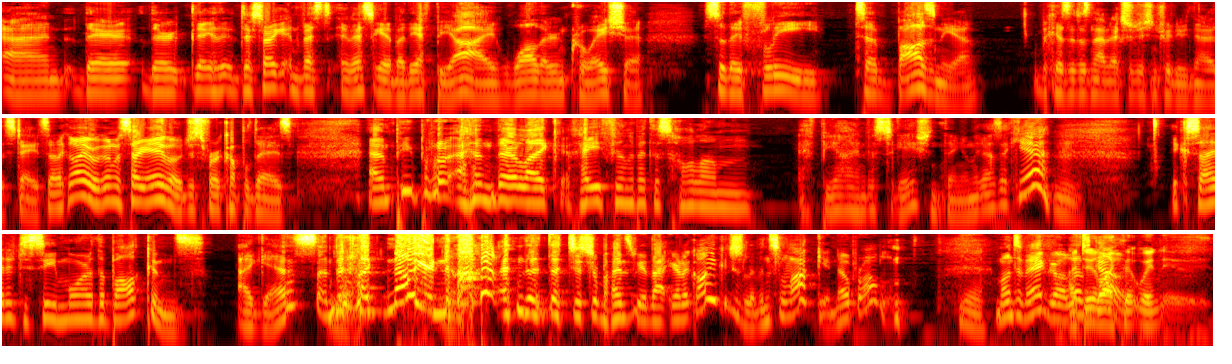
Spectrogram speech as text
And they're they're they're, they're starting to get invest, investigated by the FBI while they're in Croatia. So they flee to Bosnia because it doesn't have an extradition treaty with the United States. They're like, oh, yeah, we're going to Sarajevo just for a couple days, and people are and they're like, how you feeling about this whole um FBI investigation thing? And the guy's like, yeah, excited to see more of the Balkans. I guess, and they're like, "No, you're not." And that, that just reminds me of that. You're like, "Oh, you could just live in Slovakia, no problem." Yeah. Montenegro, I let's do go. like that when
